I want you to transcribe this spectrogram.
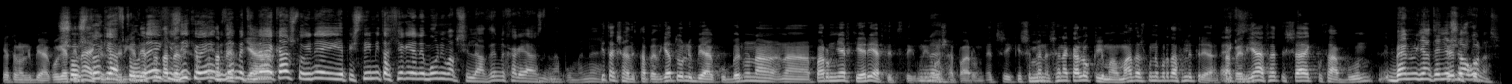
για τον Ολυμπιακό. Για την Σωστό ΑΕΚ, και δηλαδή, αυτό. γιατί Ναι, αυτά τα έχεις παιδ- δίκιο. αυτά Ε, τα δεν με την παιδιά- ΑΕΚ, άστο είναι η επιστήμη, τα χέρια είναι μόνιμα ψηλά. Δεν χρειάζεται να πούμε. Ναι. Κοίταξε, να δεις, τα παιδιά του Ολυμπιακού μπαίνουν να, να πάρουν μια ευκαιρία αυτή τη στιγμή. Ναι. Όσα πάρουν. Έτσι, και σε, ένα- σε ένα καλό κλίμα ομάδας που είναι πρωταθλήτρια. Τα παιδιά αυτά της ΑΕΚ που θα μπουν Μπαίνουν για να τελειώσει ο Μπαίνουν στο- αγώνας.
